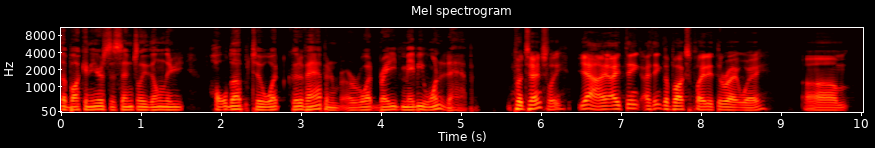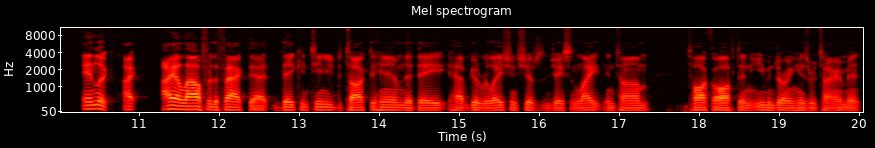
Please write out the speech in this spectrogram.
the Buccaneers essentially the only hold up to what could have happened or what Brady maybe wanted to happen. Potentially, yeah. I, I think I think the Bucks played it the right way. Um, and look, I I allow for the fact that they continued to talk to him, that they have good relationships, and Jason Licht and Tom talk often, even during his retirement.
